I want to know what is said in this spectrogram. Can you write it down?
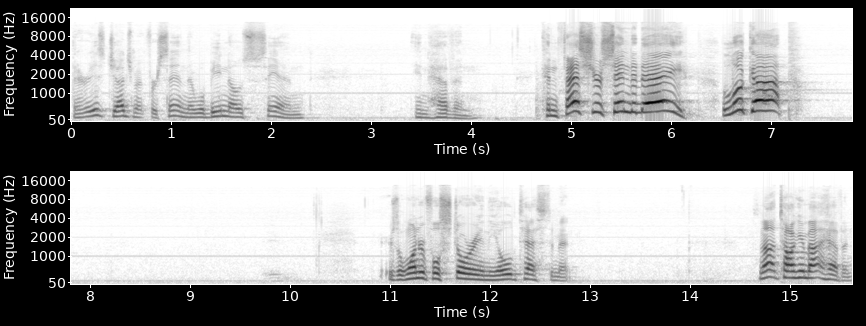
There is judgment for sin. There will be no sin in heaven. Confess your sin today. Look up. There's a wonderful story in the Old Testament. It's not talking about heaven,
